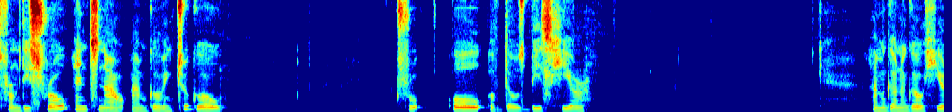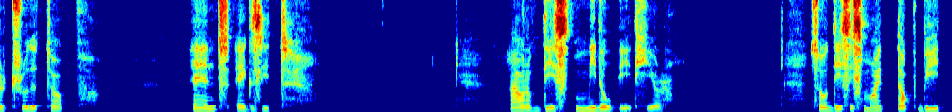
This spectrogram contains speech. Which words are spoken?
from this row. And now I'm going to go through all of those beads here. I'm gonna go here through the top and exit out of this middle bead here. So this is my top bead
